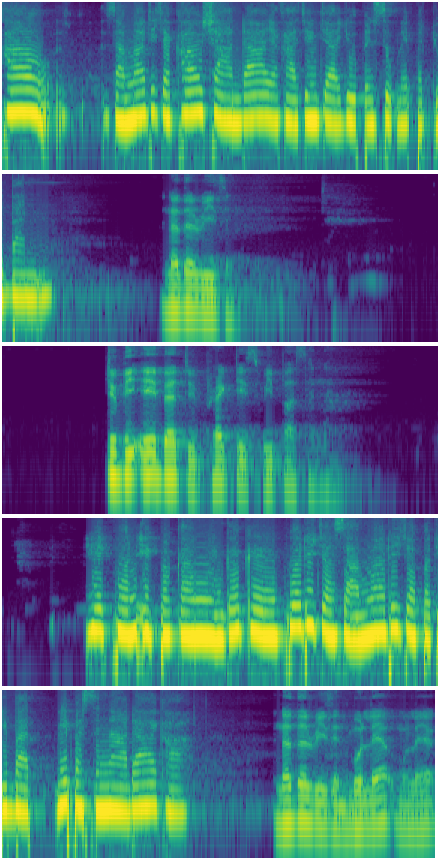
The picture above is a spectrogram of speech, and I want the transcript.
เข้าสามารถที่จะเข้าฌานได้อะค่ะจึงจะอยู่เป็นสุขในปัจจุบัน Another reason. To be able to practice vipassana. เหตุผลอีกประการหนึ่งก็คือ เพื่อที่จะสามารถที่จะปฏิบัติวิปัสสนาได้ค่ะ Another reason, molek, molek.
